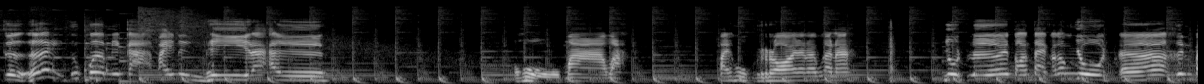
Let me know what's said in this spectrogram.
เกอร์เอ้ยซุปเปอร์เมกะไปหนึ่งทีนะเออโอ้โหมาว่ะ ไปหกร้อยแล้วนะเพื่อนนะหยุดเลยตอนแตกก็ต้องหยุด เออ ขึ้นไป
